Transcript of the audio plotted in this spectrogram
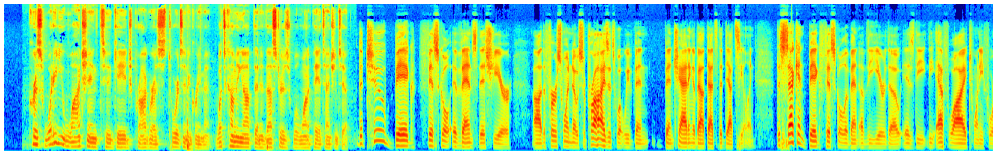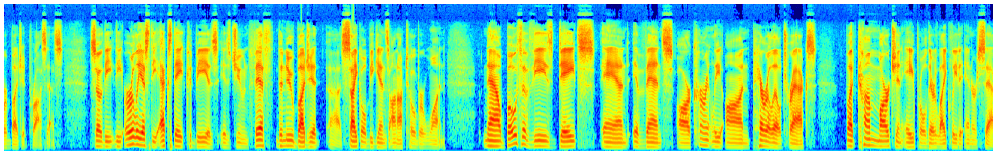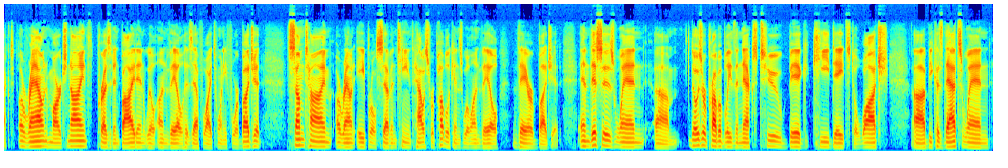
Chris, what are you watching to gauge progress towards an agreement? What's coming up that investors will want to pay attention to? The two big fiscal events this year. Uh, the first one, no surprise, it's what we've been been chatting about. That's the debt ceiling. The second big fiscal event of the year, though, is the the FY24 budget process. So the, the earliest the X date could be is, is June 5th. The new budget uh, cycle begins on October 1. Now, both of these dates and events are currently on parallel tracks, but come March and April, they're likely to intersect. Around March 9th, President Biden will unveil his FY24 budget. Sometime around April 17th, House Republicans will unveil their budget. And this is when um, those are probably the next two big key dates to watch uh, because that's when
